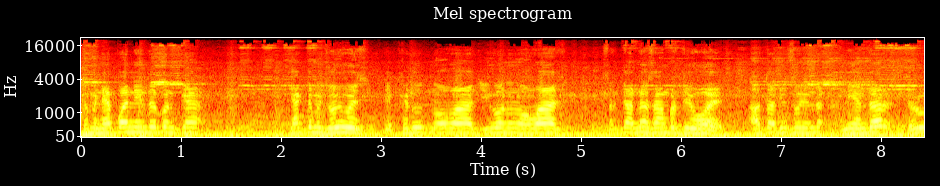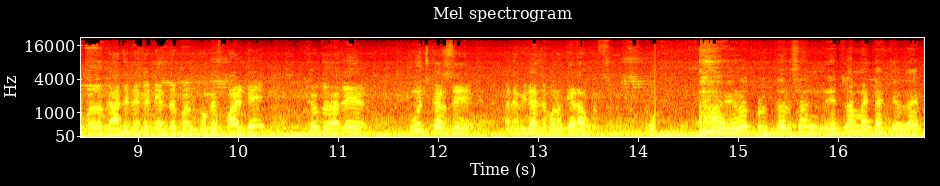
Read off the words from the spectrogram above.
તમે નેપાળની અંદર પણ ક્યાં ક્યાંક તમે જોયું હોય છે કે ખેડૂતનો અવાજ, યુવાનોનો અવાજ સરકાર ન સાંભળતી હોય, આવતા દિવસોની અંદર જરૂર પડે ગાંધીનગરની અંદર પણ કોંગ્રેસ પાર્ટી ખેડૂતો સાથે કૂચ કરશે અને વિધાનસભાનો ઘેરાવ કરશે. વિરોધ પ્રદર્શન એટલા માટે થયો સાહેબ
